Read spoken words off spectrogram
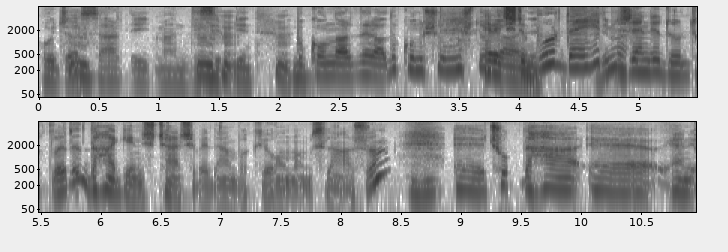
hoca, Hı. sert eğitmen, disiplin. Hı. bu konolarda herhalde konuşulmuştur evet, yani. Evet işte burada hep üzerinde durdukları daha geniş çerçeveden bakıyor olmamız lazım. Hı hı. Ee, çok daha e, yani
